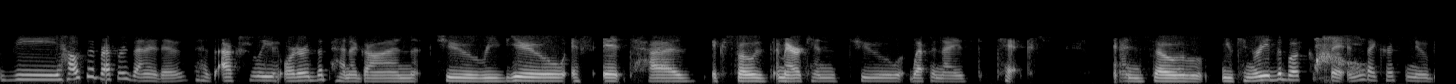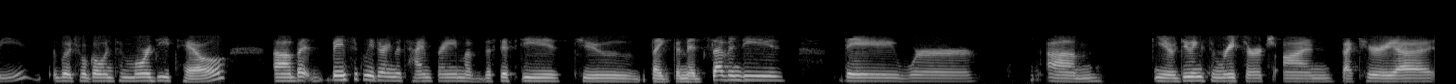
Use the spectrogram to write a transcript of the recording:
the House of Representatives has actually ordered the Pentagon to review if it has exposed Americans to weaponized ticks. And so you can read the book Bitten by Kris Newby, which will go into more detail. Um, but basically during the time frame of the 50s to like the mid 70s, they were um, you know, doing some research on bacteria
